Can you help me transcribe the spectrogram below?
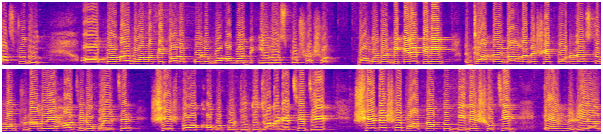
রাষ্ট্রদূত প্রণয় বর্মাকে তলব করল মোহাম্মদ ইউনুস প্রশাসন। মঙ্গলবার বিকেলে তিনি ঢাকায় বাংলাদেশের পররাষ্ট্র মন্ত্রণালয়ে হাজিরও হয়েছেন। শেষ পাওয়া খবর পর্যন্ত জানা গেছে যে, সে দেশে ভারপ্রাপ্ত বিদেশ সচিব এম রিয়াজ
